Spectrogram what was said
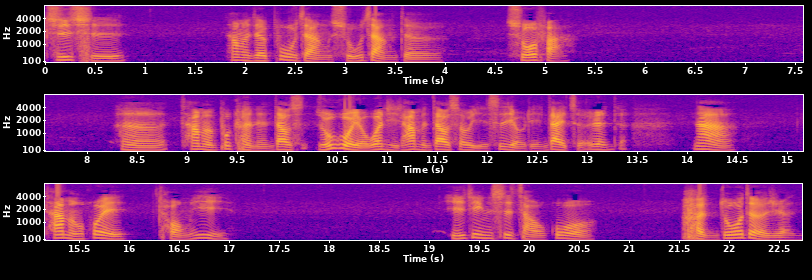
支持他们的部长、署长的说法。嗯，他们不可能到时如果有问题，他们到时候也是有连带责任的。那他们会同意，一定是找过。很多的人、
